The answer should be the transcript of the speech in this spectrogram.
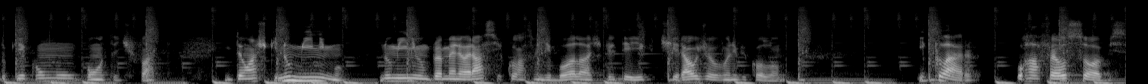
do que como um ponta de fato. Então acho que no mínimo, no mínimo para melhorar a circulação de bola, acho que ele teria que tirar o Giovanni Piccolomo. E claro, o Rafael Sobis,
